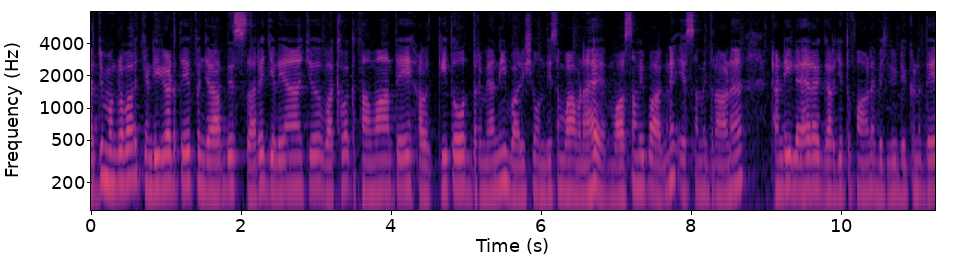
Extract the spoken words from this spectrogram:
ਅੱਜ ਮੰਗਲਵਾਰ ਚੰਡੀਗੜ੍ਹ ਤੇ ਪੰਜਾਬ ਦੇ ਸਾਰੇ ਜ਼ਿਲ੍ਹਿਆਂ 'ਚ ਵੱਖ-ਵੱਖ ਥਾਵਾਂ ਤੇ ਹਲਕੀ ਤੋਂ ਦਰਮਿਆਨੀ ਬਾਰਿਸ਼ ਹੋਣ ਦੀ ਸੰਭਾਵਨਾ ਹੈ। ਮੌਸਮ ਵਿਭਾਗ ਨੇ ਇਸ ਸਮੇਂ ਦੌਰਾਨ ਠੰਡੀ ਲਹਿਰ, ਗਰਜ ਤੂਫਾਨ, ਬਿਜਲੀ ਡਿੱਗਣ ਤੇ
